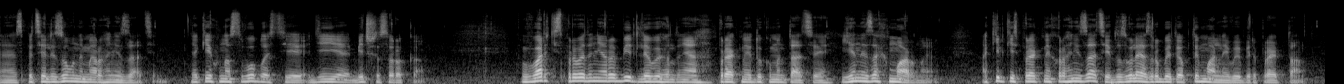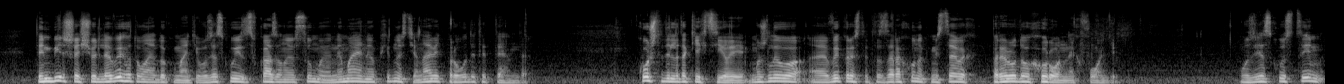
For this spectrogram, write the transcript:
е, спеціалізованими організаціями, яких у нас в області діє більше 40. Вартість проведення робіт для виготовлення проектної документації є незахмарною, а кількість проектних організацій дозволяє зробити оптимальний вибір проєктанта. Тим більше, що для виготовлення документів у зв'язку із вказаною сумою немає необхідності навіть проводити тендер. Кошти для таких цілей можливо е, використати за рахунок місцевих природоохоронних фондів. У зв'язку з цим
